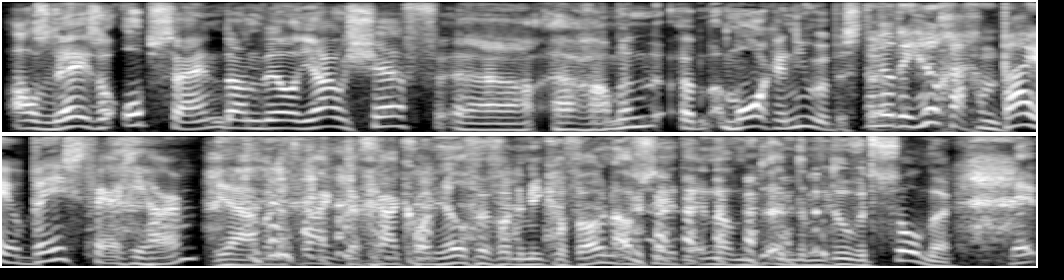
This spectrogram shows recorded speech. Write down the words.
Als deze op zijn, dan wil jouw chef, eh Harmen, eh, morgen een nieuwe Dan bestellen. wilde heel graag een bio-based versie, Harm. Ja, maar dan ga, ik, dan ga ik gewoon heel veel van de microfoon afzetten en dan, en dan doen we het zonder. Nee,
